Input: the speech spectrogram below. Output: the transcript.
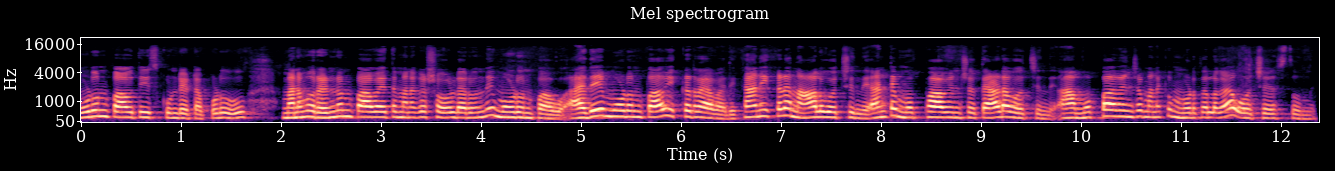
మూడున్ పావు తీసుకునేటప్పుడు మనము రెండున్ పావు అయితే మనకు షోల్డర్ ఉంది మూడున్ పావు. అదే మూడున్ పావు ఇక్కడ రావాలి. కానీ ఇక్కడ నాలుగు వచ్చింది అంటే ముప్పావించు తేడా వచ్చింది. ఆ ముప్పావించు మనకి ముడతలుగా వచ్చేస్తుంది.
